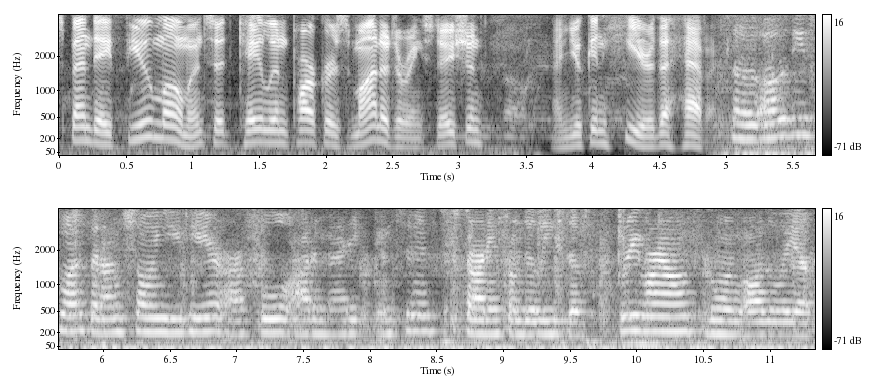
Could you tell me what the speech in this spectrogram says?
spend a few moments at Kaylin Parker's monitoring station and you can hear the havoc. So all of these ones that I'm showing you here are full automatic incidents, starting from the least of three rounds, going all the way up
